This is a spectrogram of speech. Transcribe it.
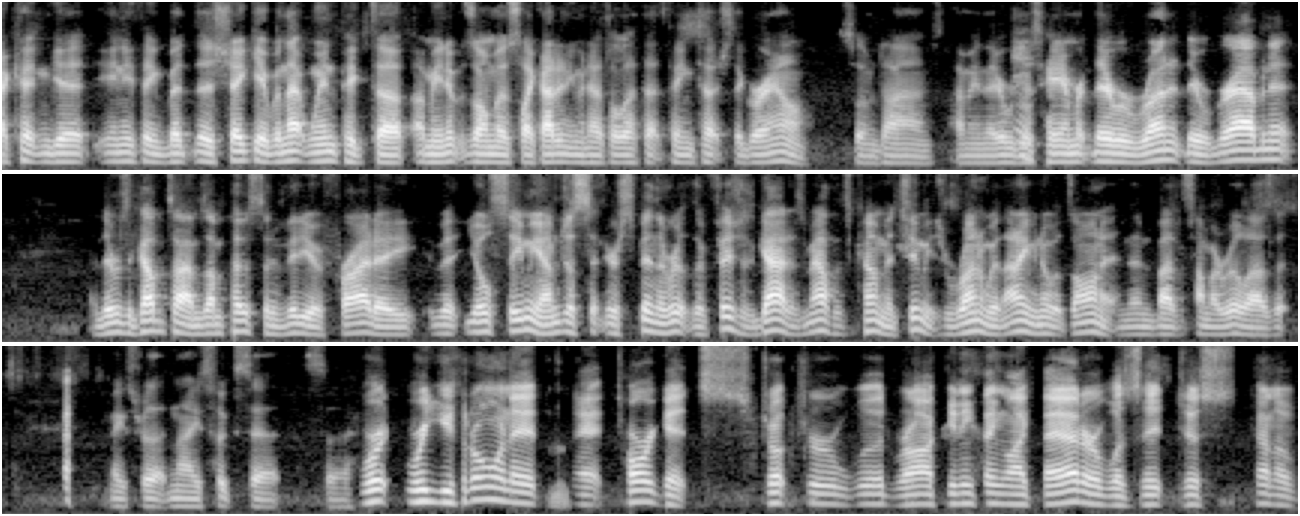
I couldn't get anything. But the shaky when that wind picked up, I mean, it was almost like I didn't even have to let that thing touch the ground. Sometimes, I mean, they were Hmm. just hammered. They were running. They were grabbing it. And there was a couple times I'm posting a video Friday, but you'll see me. I'm just sitting there spinning the, the fish has got his mouth. It's coming to me. It's running with. it. I don't even know what's on it. And then by the time I realize it, makes for that nice hook set. So Were Were you throwing it at targets, structure, wood, rock, anything like that, or was it just kind of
